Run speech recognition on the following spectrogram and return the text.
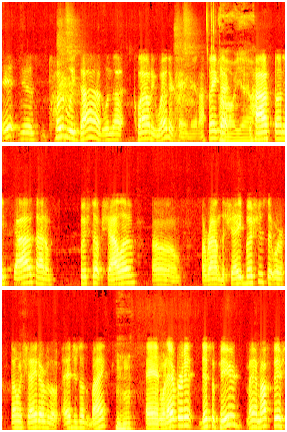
it just totally died when that cloudy weather came in. I think that oh, yeah. high sunny skies had them pushed up shallow um, around the shade bushes that were throwing shade over the edges of the bank. Mm-hmm. And whenever it disappeared, man, my fish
